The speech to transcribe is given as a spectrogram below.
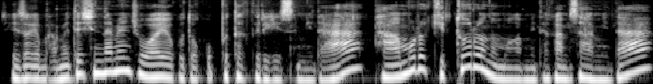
제 해석이 마음에 드신다면 좋아요, 구독 꼭 부탁드리겠습니다. 다음으로 기토로 넘어갑니다. 감사합니다.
